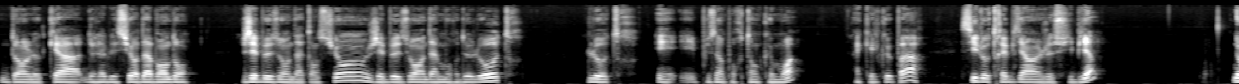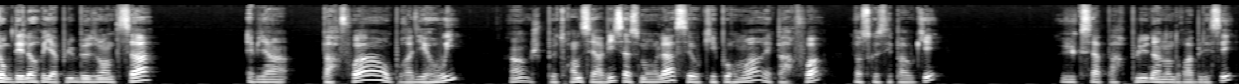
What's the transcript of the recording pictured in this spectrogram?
dans le cas de la blessure d'abandon, j'ai besoin d'attention, j'ai besoin d'amour de l'autre. L'autre est, plus important que moi, à quelque part. Si l'autre est bien, je suis bien. Donc dès lors, il n'y a plus besoin de ça. Eh bien, parfois, on pourra dire oui. Hein, je peux te rendre service à ce moment-là, c'est OK pour moi. Et parfois, lorsque c'est pas OK, vu que ça part plus d'un endroit blessé,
